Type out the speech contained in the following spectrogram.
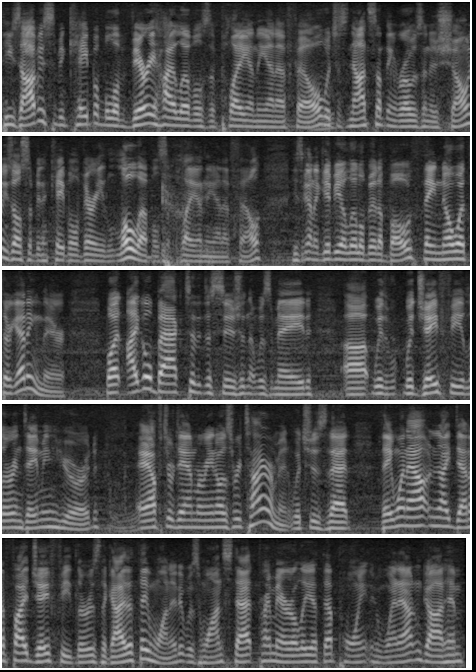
He's obviously been capable of very high levels of play in the NFL, which is not something Rosen has shown. He's also been capable of very low levels of play in the NFL. He's going to give you a little bit of both. They know what they're getting there. But I go back to the decision that was made uh, with with Jay Fiedler and Damien Huard after Dan Marino's retirement, which is that they went out and identified Jay Fiedler as the guy that they wanted. It was Wannstedt primarily at that point who went out and got him.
